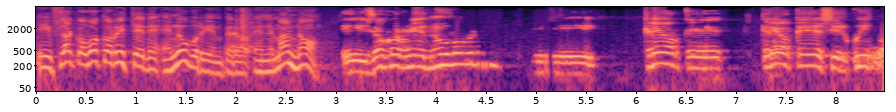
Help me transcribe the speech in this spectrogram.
Y Flaco, vos corriste en, en Nürburgring, pero en Le Mans no. Y yo corrí en Nürburgring y creo que creo que el circuito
